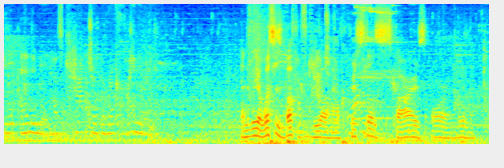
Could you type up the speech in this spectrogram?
The enemy has captured the refinery. And we, what's this buff we all have? Crystals, scars, or What is it?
